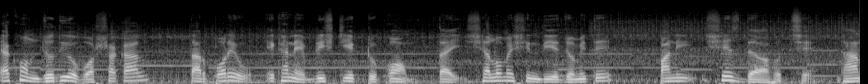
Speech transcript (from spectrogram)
এখন যদিও বর্ষাকাল, তারপরেও এখানে বৃষ্টি একটু কম, তাই শ্যালো মেশিন দিয়ে জমিতে পানি সেচ দেওয়া হচ্ছে ধান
